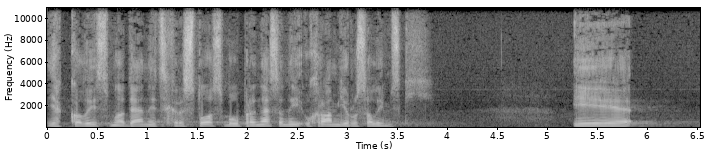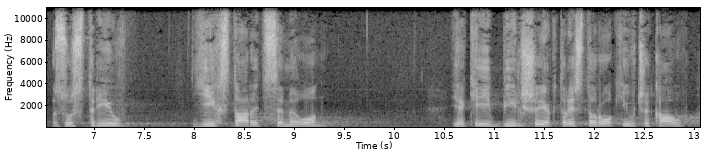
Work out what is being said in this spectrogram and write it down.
як колись младенець Христос був принесений у храм Єрусалимський. І зустрів їх старець Симеон, який більше як 300 років чекав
